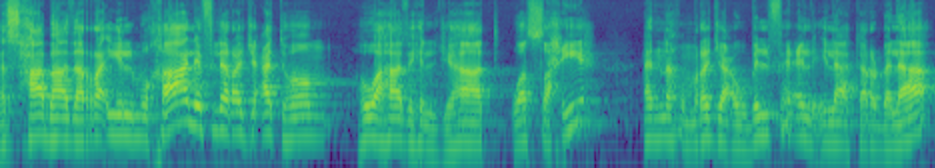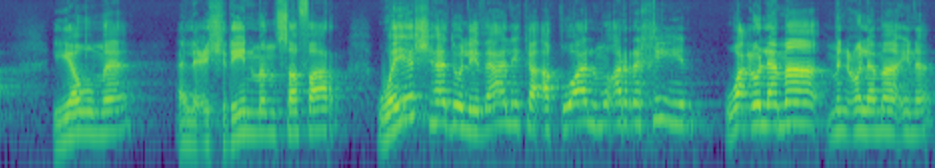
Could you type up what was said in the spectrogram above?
أصحاب هذا الرأي المخالف لرجعتهم هو هذه الجهات. والصحيح أنهم رجعوا بالفعل إلى كربلاء يوم العشرين من صفر ويشهد لذلك أقوال مؤرخين. وعلماء من علمائنا.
